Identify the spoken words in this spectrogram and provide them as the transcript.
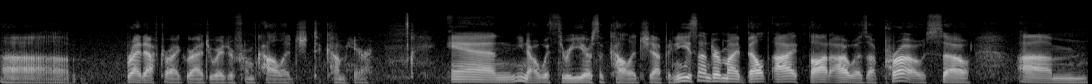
uh, right after I graduated from college to come here. And, you know, with three years of college Japanese under my belt, I thought I was a pro. So um,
